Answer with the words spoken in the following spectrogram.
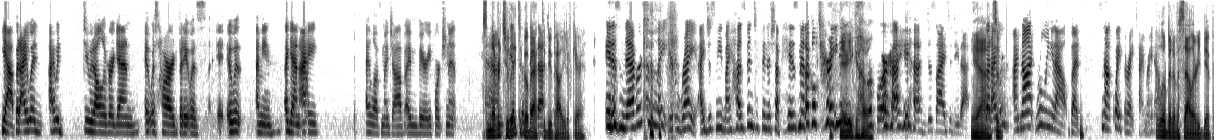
yeah, but I would I would do it all over again. It was hard, but it was it, it was. I mean, again, I I love my job. I'm very fortunate. It's never um, too late to to go back that. to do palliative care. It is never too late. You're right. I just need my husband to finish up his medical training There you go. before I uh, decide to do that. Yeah, but I a- wouldn't, I'm not ruling it out. But it's not quite the right time right now. A little bit of a salary dip.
